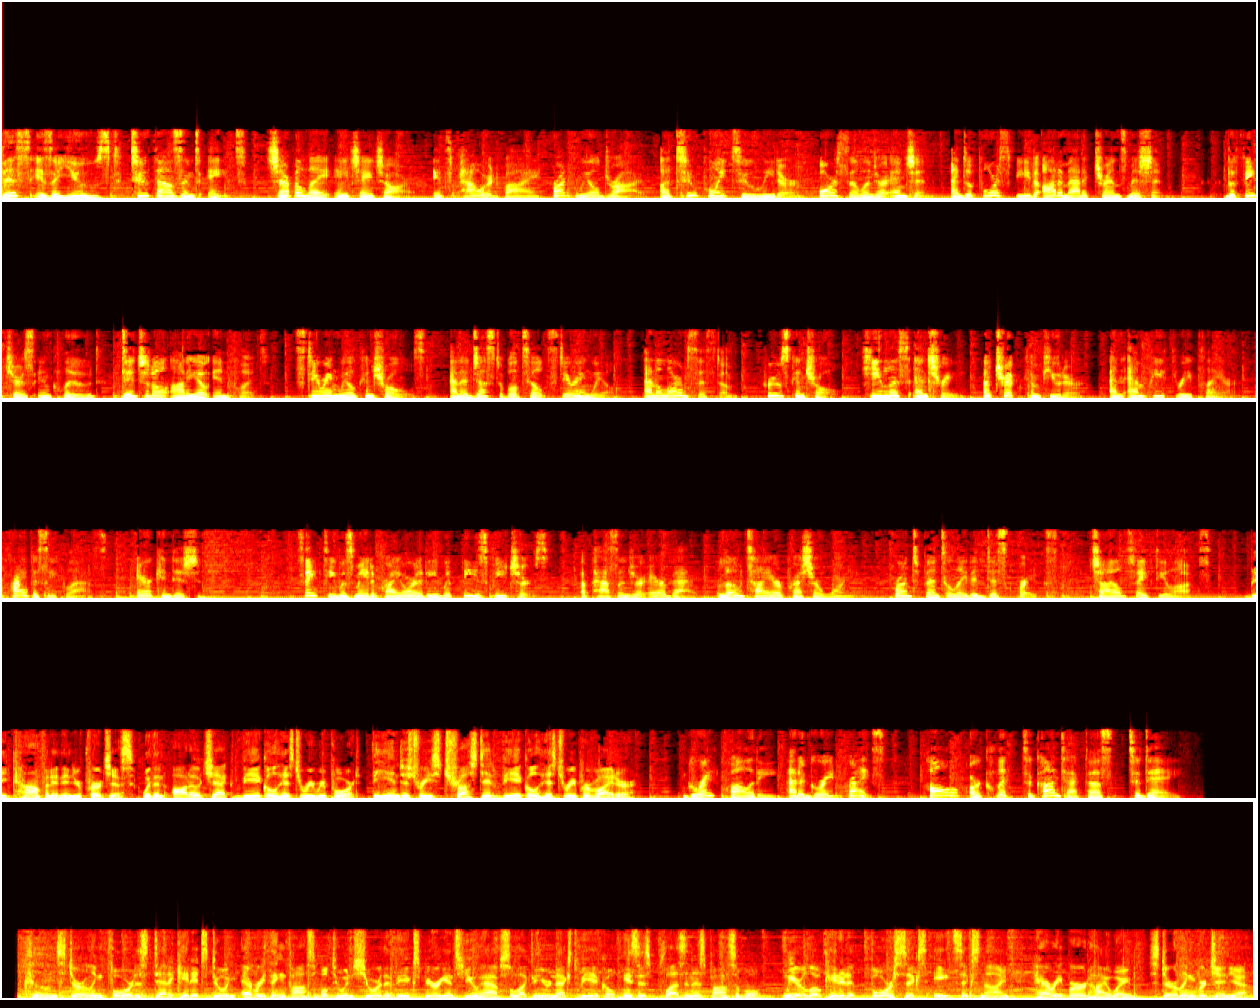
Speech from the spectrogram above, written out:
This is a used 2008 Chevrolet HHR. It's powered by front-wheel drive, a 2.2-liter four-cylinder engine, and a four-speed automatic transmission. The features include digital audio input, steering wheel controls, an adjustable tilt steering wheel, an alarm system, cruise control, keyless entry, a trip computer, an MP3 player, privacy glass, air conditioning. Safety was made a priority with these features. A passenger airbag, low tire pressure warning, front ventilated disc brakes, child safety locks. Be confident in your purchase with an AutoCheck Vehicle History Report, the industry's trusted vehicle history provider. Great quality at a great price. Call or click to contact us today. Koons Sterling Ford is dedicated to doing everything possible to ensure that the experience you have selecting your next vehicle is as pleasant as possible. We are located at 46869 Harry Byrd Highway, Sterling, Virginia.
